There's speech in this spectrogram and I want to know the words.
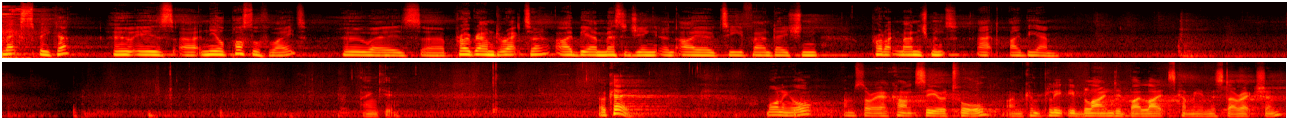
next speaker, who is uh, Neil Postlethwaite, who is uh, Program Director, IBM Messaging and IoT Foundation Product Management at IBM. Thank you. Okay. Morning, all. I'm sorry I can't see you at all. I'm completely blinded by lights coming in this direction.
